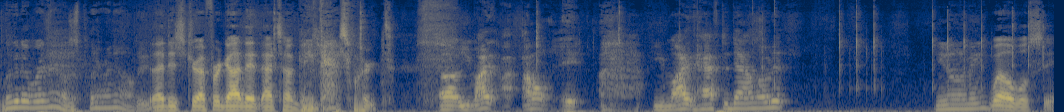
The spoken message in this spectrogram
Look at it right now. Just play right now, dude. That is true. I forgot that that's how Game Pass worked. Uh, you might. I- I don't. It, you might have to download it. You know what I mean? Well, we'll see.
